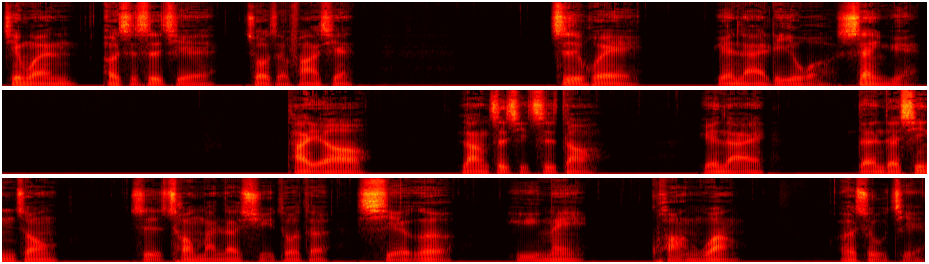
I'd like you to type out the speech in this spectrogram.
经文二十四节，作者发现，智慧原来离我甚远，他也要。让自己知道，原来人的心中是充满了许多的邪恶、愚昧、狂妄。二十五节，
